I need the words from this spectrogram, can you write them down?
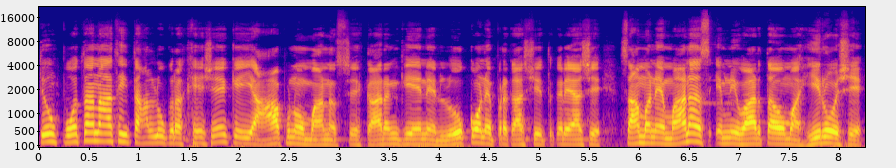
તેઓ પોતાનાથી તાલ્લુક રાખે છે કે એ આપનો માણસ છે, કારણ કે એને લોકોને પ્રકાશિત કર્યા છે. સામાન્ય માણસ એમની વાર્તાઓમાં હીરો છે.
